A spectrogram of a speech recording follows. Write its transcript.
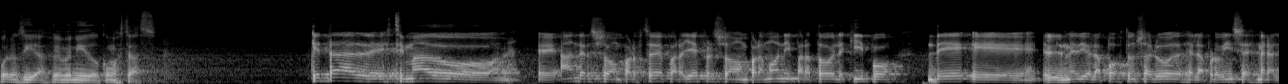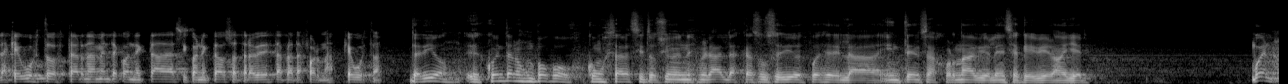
buenos días, bienvenido, ¿cómo estás? ¿Qué tal, estimado eh, Anderson, para usted, para Jefferson, para Moni, para todo el equipo de eh, el medio de la Posta? Un saludo desde la provincia de Esmeralda. Qué gusto estar nuevamente conectadas y conectados a través de esta plataforma. Qué gusto. Darío, eh, cuéntanos un poco cómo está la situación en Esmeraldas, qué ha sucedido después de la intensa jornada de violencia que vivieron ayer. Bueno,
